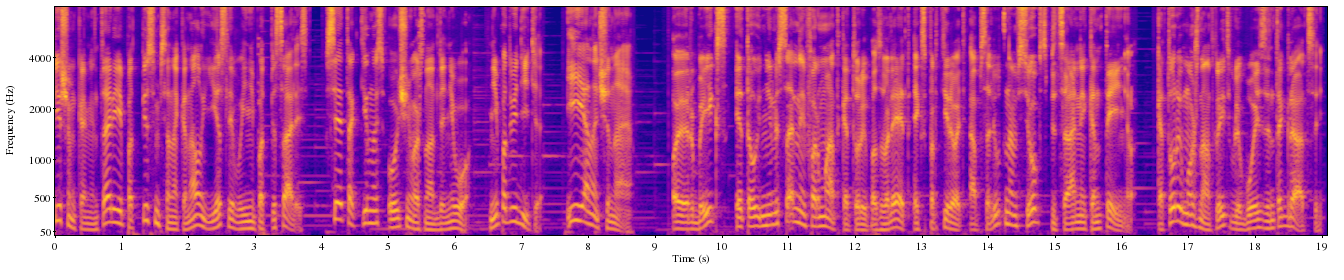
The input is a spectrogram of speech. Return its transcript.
пишем комментарии, подписываемся на канал, если вы не подписались. Вся эта активность очень важна для него. Не подведите. И я начинаю. ORBX это универсальный формат, который позволяет экспортировать абсолютно все в специальный контейнер, который можно открыть в любой из интеграций.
